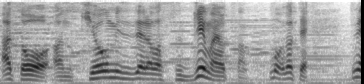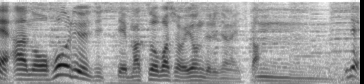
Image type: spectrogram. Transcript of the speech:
あと、あの、清水寺はすっげえ迷ったの。もうだって、ね、あの、法隆寺って松尾芭蕉が読んでるじゃないですか。うん。で、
